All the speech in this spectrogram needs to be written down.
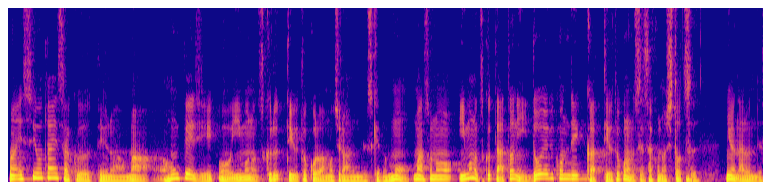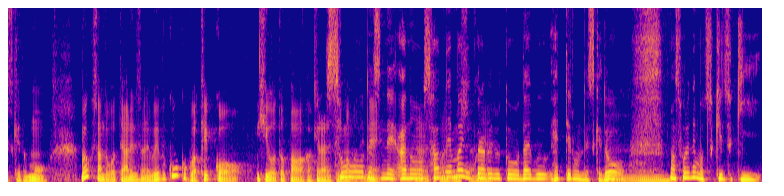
まあ、SEO 対策っていうのは、まあ、ホームページをいいものを作るっていうところはもちろんあるんですけども、まあ、そのいいものを作った後にどう呼び込んでいくかっていうところの施策の一つにはなるんですけども、ワクさんのところってあれですよね、ウェブ広告は結構費用とパワーかけられてそうですねあの3年前に比べるとだいぶ減ってるんですけど、まあ、それでも月々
